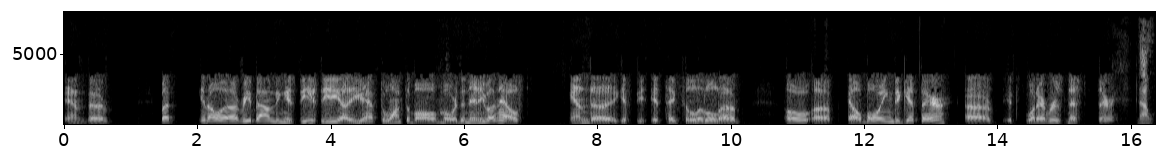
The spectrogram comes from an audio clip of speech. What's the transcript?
and uh, but you know uh, rebounding is easy. Uh, you have to want the ball more than anyone else, and uh, if it takes a little uh, oh uh, elbowing to get there, uh, it's whatever is necessary. Now,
